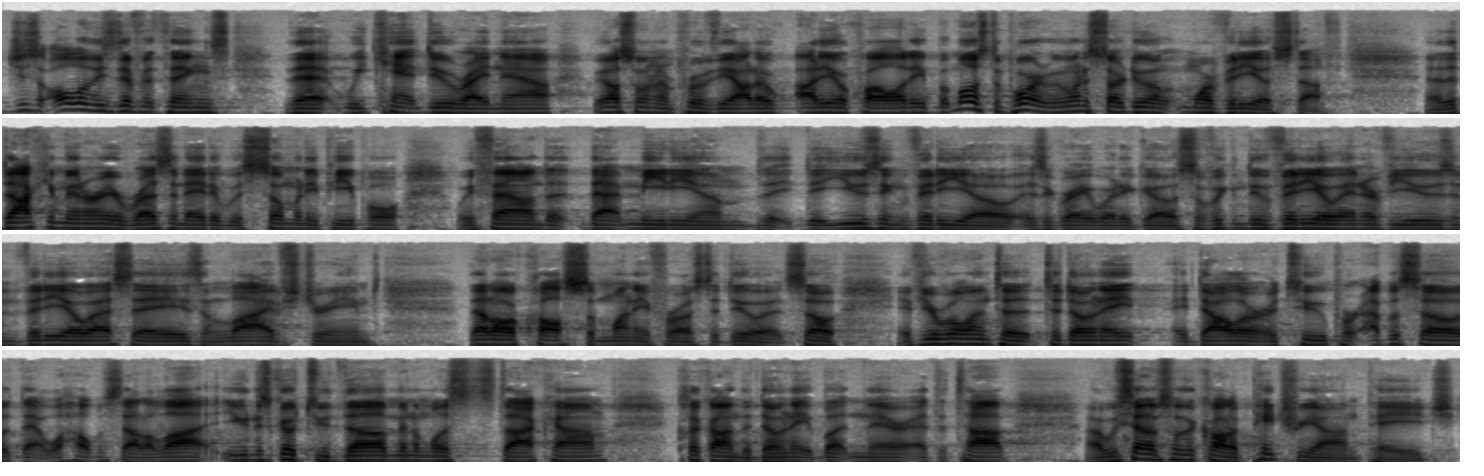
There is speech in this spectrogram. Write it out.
just all of these different things that we can't do right now. We also want to improve the audio, audio quality, but most important, we want to start doing more video stuff. Uh, the documentary resonated with so many people. We found that that medium, that, that using video, is a great way to go. So if we can do video interviews and video essays and live streams, that all costs some money for us to do it. So if you're willing to, to donate a dollar or two per episode, that will help us out a lot. You can just go to theminimalists.com, click on the donate button there at the top. Uh, we set up something called a Patreon page,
